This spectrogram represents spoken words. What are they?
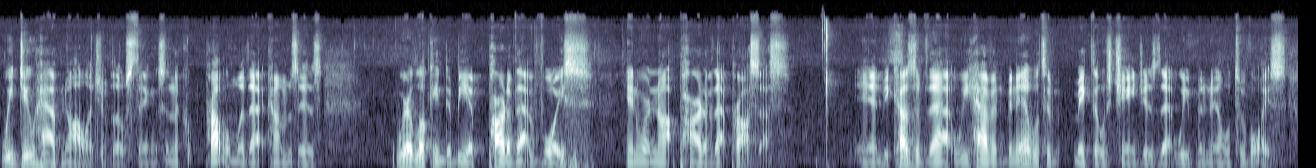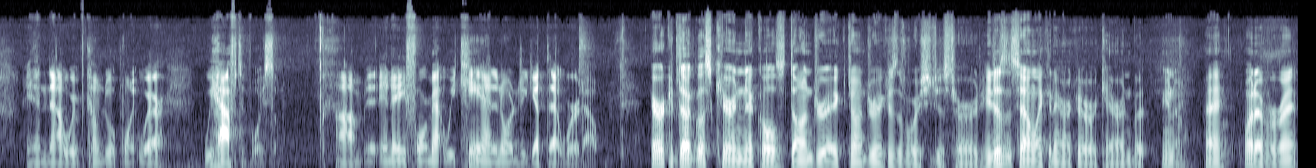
we do have knowledge of those things. And the problem with that comes is we're looking to be a part of that voice, and we're not part of that process. And because of that, we haven't been able to make those changes that we've been able to voice. And now we've come to a point where we have to voice them um, in, in any format we can in order to get that word out. Erica Douglas, Karen Nichols, Don Drake. Don Drake is the voice you just heard. He doesn't sound like an Erica or a Karen, but you know, hey, whatever, right?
